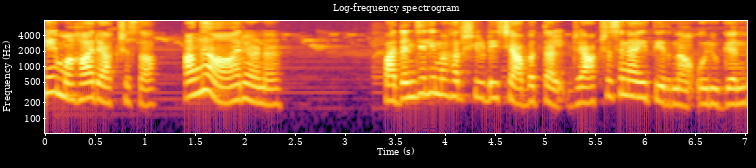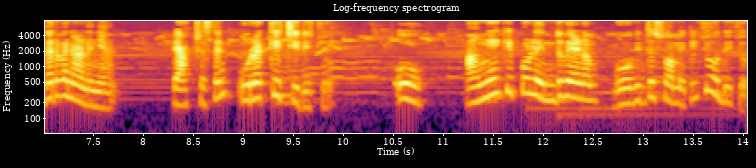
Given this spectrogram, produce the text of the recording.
ഹേ മഹാരാക്ഷസ അങ്ങ് ആരാണ്? പതഞ്ജലി മഹർഷിയുടെ ശാപത്താൽ രാക്ഷസനായി തീർന്ന ഒരു ഗന്ധർവനാണ് ഞാൻ. രാക്ഷസൻ ഉറക്കെ ചിരിച്ചു. ഓ അങ്ങേക്കിപ്പോൾ എന്തു വേണം ഗോവിന്ദസ്വാമികൾ ചോദിച്ചു.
